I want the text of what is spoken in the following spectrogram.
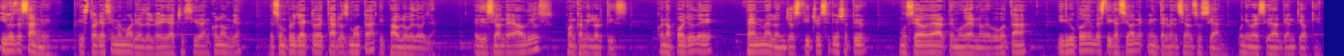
Hilos de Sangre, historias y memorias del VIH-Sida en Colombia, es un proyecto de Carlos Mota y Pablo Bedoya. Edición de audios, Juan Camilo Ortiz. Con apoyo de Penn Mellon Just Futures Initiative, Museo de Arte Moderno de Bogotá y Grupo de Investigación en Intervención Social, Universidad de Antioquia.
